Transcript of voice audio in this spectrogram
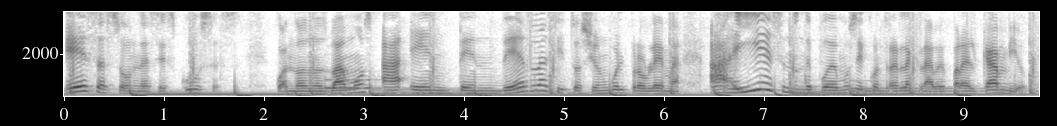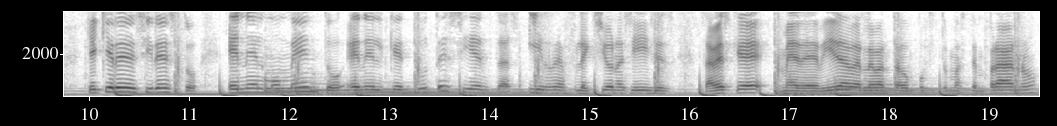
Esas son las excusas. Cuando nos vamos a entender la situación o el problema, ahí es en donde podemos encontrar la clave para el cambio. ¿Qué quiere decir esto? En el momento en el que tú te sientas y reflexionas y dices, ¿sabes qué? Me debí de haber levantado un poquito más temprano,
